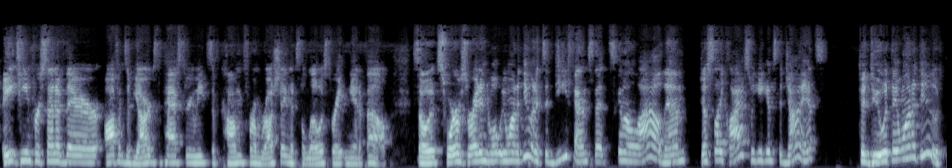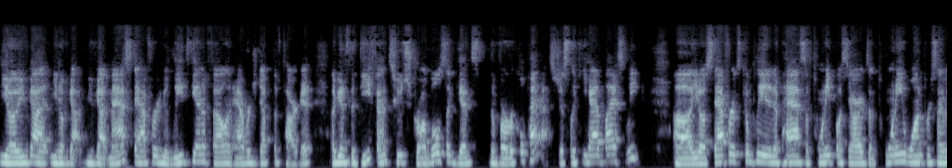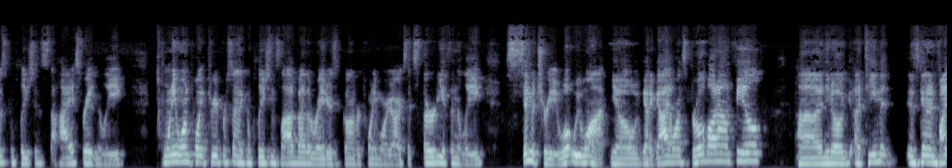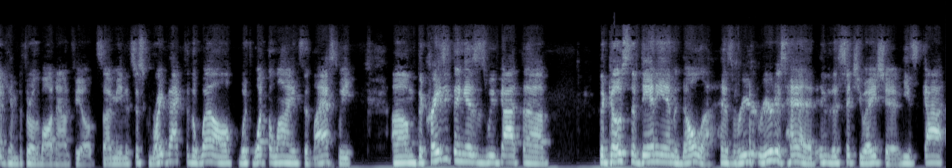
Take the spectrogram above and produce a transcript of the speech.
18% of their offensive yards the past three weeks have come from rushing. It's the lowest rate in the nfl so it swerves right into what we want to do and it's a defense that's going to allow them just like last week against the giants to do what they want to do. You know, you've got you know you've got you've got Matt Stafford who leads the NFL in average depth of target against the defense who struggles against the vertical pass, just like he had last week. Uh, you know, Stafford's completed a pass of 20 plus yards on 21% of his completions, the highest rate in the league. 21.3% of completions allowed by the Raiders have gone for 20 more yards. That's 30th in the league. Symmetry, what we want. You know, we've got a guy that wants to throw the ball downfield. Uh, you know, a team that is going to invite him to throw the ball downfield. So I mean, it's just right back to the well with what the Lions did last week. Um, the crazy thing is, is we've got the the ghost of Danny Amendola has reared, reared his head into this situation. He's got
